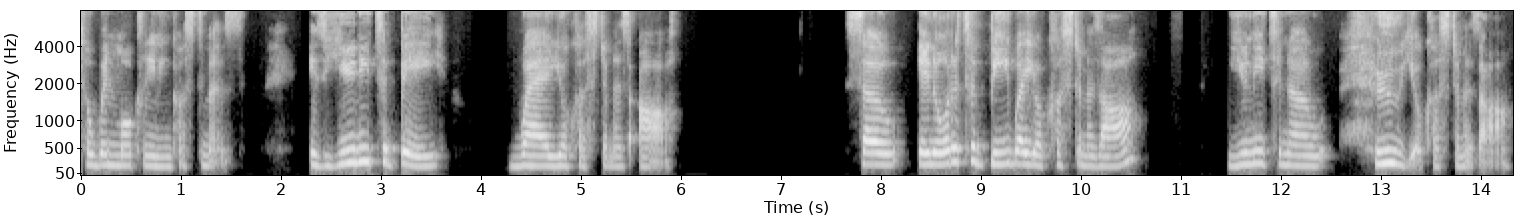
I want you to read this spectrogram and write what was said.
to win more cleaning customers is you need to be where your customers are. So, in order to be where your customers are, you need to know who your customers are.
